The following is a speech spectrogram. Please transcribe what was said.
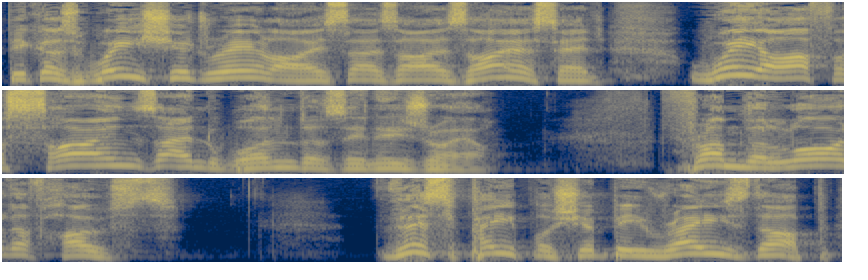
because we should realize, as Isaiah said, we are for signs and wonders in Israel from the Lord of hosts. This people should be raised up.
